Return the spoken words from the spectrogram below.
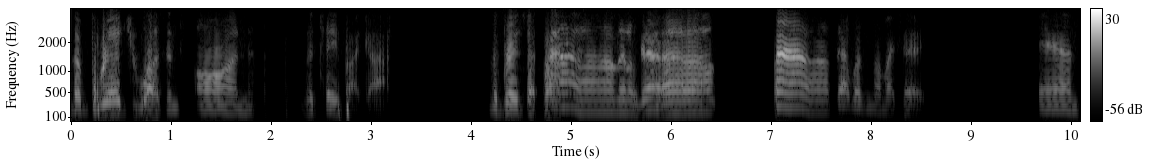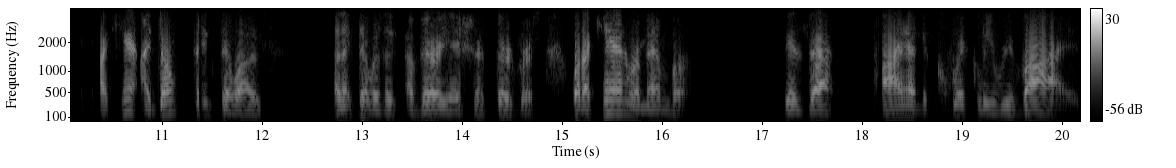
The bridge wasn't on the tape I got. The bridge that "Ah, little girl, ah," that wasn't on my tape. And I can't. I don't think there was. I think there was a, a variation at third verse. What I can remember is that I had to quickly revise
